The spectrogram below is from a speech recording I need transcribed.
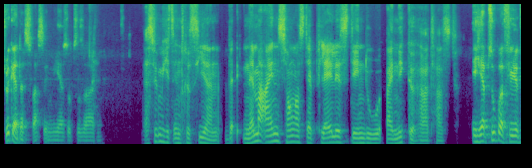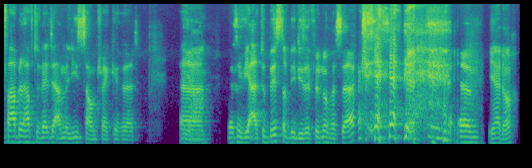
triggert das was in mir sozusagen. Das würde mich jetzt interessieren. Nenn mal einen Song aus der Playlist, den du bei Nick gehört hast. Ich habe super viel Fabelhafte Welt der Amelie Soundtrack gehört. Ja. Ich weiß nicht, wie alt du bist, ob dir dieser Film noch was sagt. ähm, ja, doch.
